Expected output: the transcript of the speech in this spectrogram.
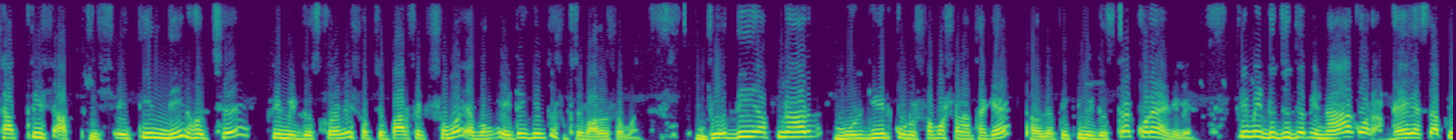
সাত্রিশ, আটত্রিশ। এই তিন দিন হচ্ছে ক্রিমির ডোজ করানোর সবচেয়ে পারফেক্ট সময় এবং এটাই কিন্তু সবচেয়ে ভালো সময়। যদি আপনার মুরগির কোনো সমস্যা না থাকে, তাহলে আপনি ক্রিমির ডোজটা করে নেবেন। ক্রিমির ডোজ যদি আপনি না করান, দেখা গেছে আপনি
